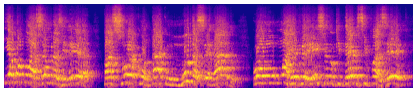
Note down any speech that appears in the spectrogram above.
e a população brasileira passou a contar com o Muda Senado como uma referência do que deve se fazer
